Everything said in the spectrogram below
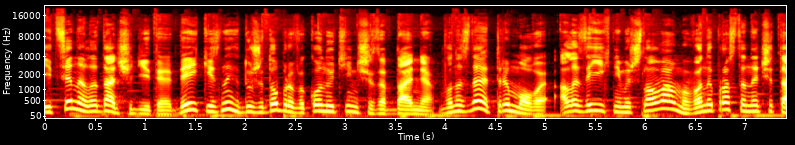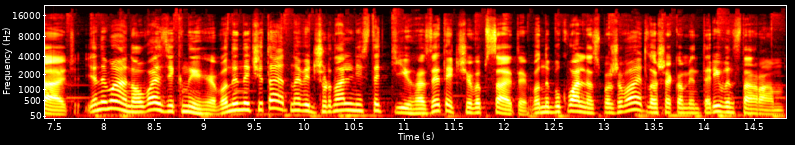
І це не ледачі діти. Деякі з них дуже добре виконують інші завдання. Вони знають три мови, але за їхніми ж словами вони просто не читають. Я не маю на увазі книги. Вони не читають навіть журнальні статті, газети чи вебсайти. Вони буквально споживають лише коментарі в інстаграм.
